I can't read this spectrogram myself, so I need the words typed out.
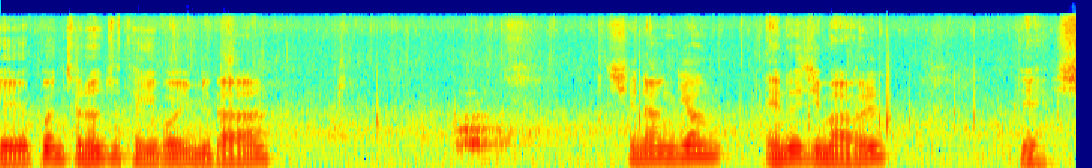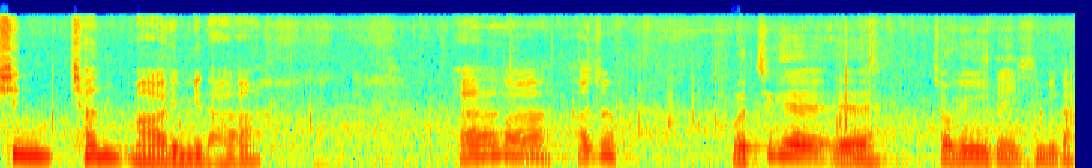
예쁜 전원주택이 보입니다. 신안경 에너지 마을, 예, 신천 마을입니다. 아, 아주 멋지게 예, 적용이 되어 있습니다.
